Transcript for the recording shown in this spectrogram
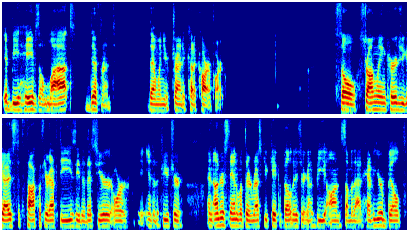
it behaves a lot different than when you're trying to cut a car apart. So, strongly encourage you guys to talk with your FDs either this year or into the future and understand what their rescue capabilities are going to be on some of that heavier built,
